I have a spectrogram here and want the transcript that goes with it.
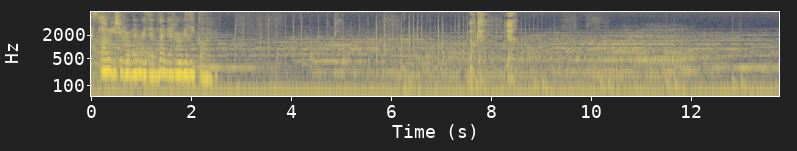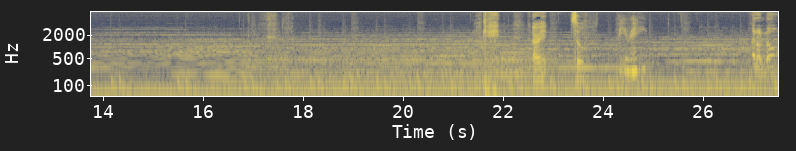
As long as you remember them, they're never really gone. All right. So Are you ready? I don't know.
